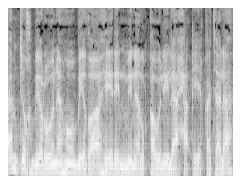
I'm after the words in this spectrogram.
أم تخبرونه بظاهر من القول لا حقيقة له؟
